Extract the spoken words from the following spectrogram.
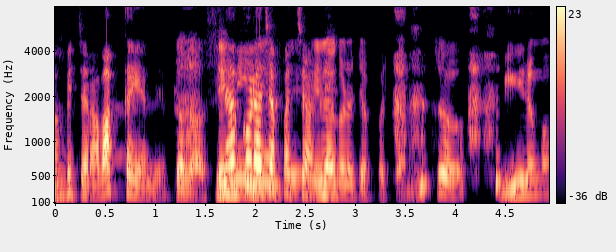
పంపించారు అవాక్కయ్యాను నేను కదా ఇలా కూడా అంటే చెప్పొచ్చా? ఇలా కూడా చెప్పచ్చాను సో మీరేమో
